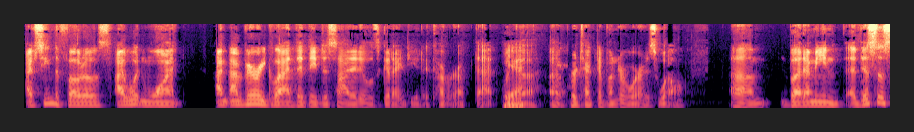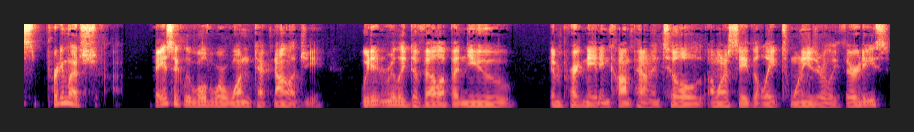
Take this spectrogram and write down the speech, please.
I've seen the photos. I wouldn't want I'm, I'm very glad that they decided it was a good idea to cover up that with yeah. a, a protective underwear as well. Um, but I mean, this is pretty much basically World War One technology. We didn't really develop a new impregnating compound until I want to say the late 20s, early 30s.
